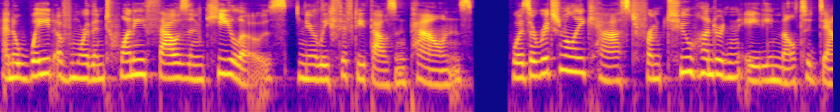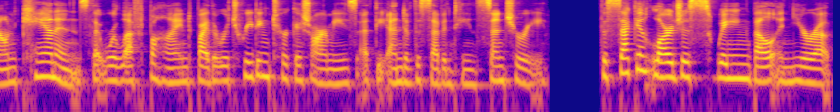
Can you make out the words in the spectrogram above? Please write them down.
and a weight of more than 20,000 kilos, nearly 50,000 pounds, was originally cast from 280 melted down cannons that were left behind by the retreating Turkish armies at the end of the 17th century. The second largest swinging bell in Europe,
